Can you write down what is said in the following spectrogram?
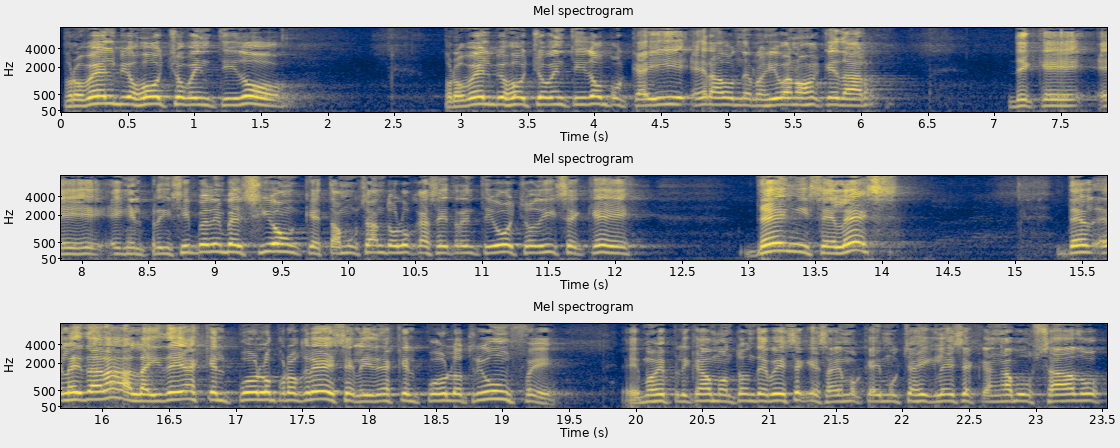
Proverbios 8:22. Proverbios 8:22, porque ahí era donde nos íbamos a quedar, de que eh, en el principio de inversión que estamos usando Lucas 6:38 dice que den y se les le dará. La idea es que el pueblo progrese, la idea es que el pueblo triunfe. Hemos explicado un montón de veces que sabemos que hay muchas iglesias que han abusado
